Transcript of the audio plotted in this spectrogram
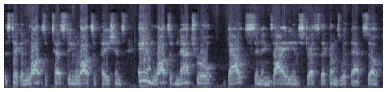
It's taken lots of testing, lots of patience, and lots of natural doubts and anxiety and stress that comes with that. So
